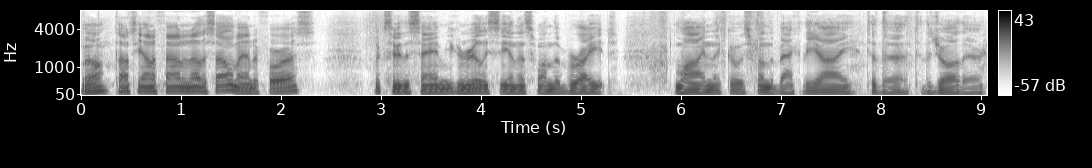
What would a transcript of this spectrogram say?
Well, Tatiana found another salamander for us. Looks to be the same. You can really see in this one the bright line that goes from the back of the eye to the to the jaw there.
